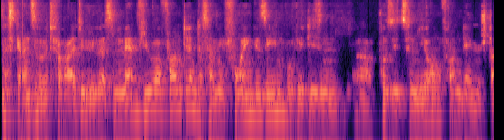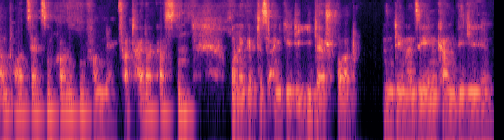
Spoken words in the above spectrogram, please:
Das Ganze wird verwaltet über das MapViewer Frontend. Das haben wir vorhin gesehen, wo wir diesen äh, Positionierung von dem Standort setzen konnten, von dem Verteilerkasten. Und dann gibt es ein GDI-Dashboard, in dem man sehen kann, wie die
